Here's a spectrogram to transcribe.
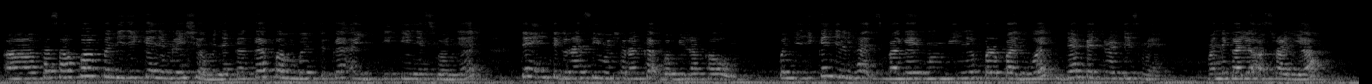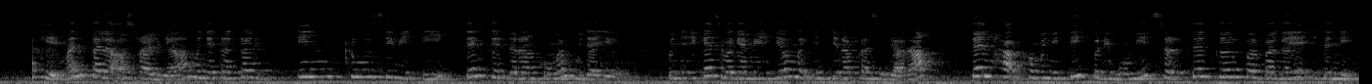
uh, falsafah pendidikan di Malaysia menekankan pembentukan identiti nasional dan integrasi masyarakat berbilang kaum. Pendidikan dilihat sebagai membina perpaduan dan patriotisme. Manakala Australia, okey, manakala Australia menekankan inklusiviti dan keterangkuman budaya pendidikan sebagai medium mengiktirafkan sejarah dan hak komuniti peribumi serta kepelbagaian etnik.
